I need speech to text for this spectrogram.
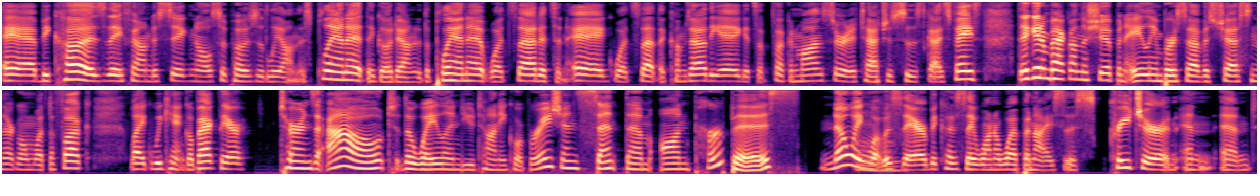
And because they found a signal supposedly on this planet, they go down to the planet. What's that? It's an egg. What's that that comes out of the egg? It's a fucking monster. It attaches to this guy's face. They get him back on the ship. An alien bursts out of his chest, and they're going, "What the fuck? Like we can't go back there." Turns out the Weyland Yutani Corporation sent them on purpose, knowing what was Mm. there because they want to weaponize this creature and and and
